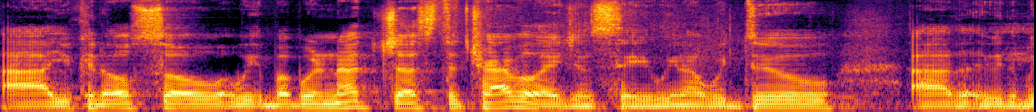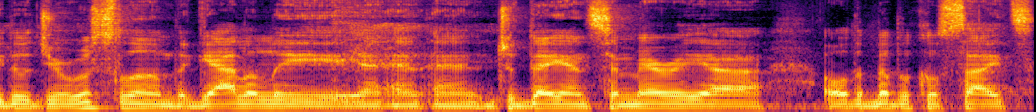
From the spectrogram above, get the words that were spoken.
Uh, you can also, we, but we're not just a travel agency. You know, we do. Uh, we do Jerusalem, the Galilee, and, and Judea and Samaria, all the biblical sites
